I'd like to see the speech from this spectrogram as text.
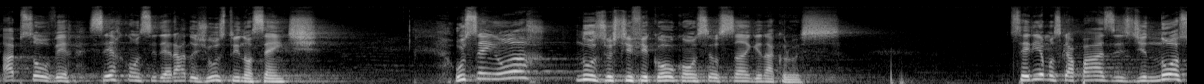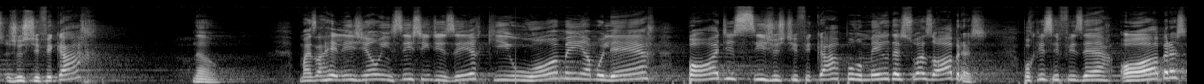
absolver, ser considerado justo e inocente. O Senhor nos justificou com o seu sangue na cruz. Seríamos capazes de nos justificar? Não. Mas a religião insiste em dizer que o homem e a mulher pode se justificar por meio das suas obras. Porque se fizer obras,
